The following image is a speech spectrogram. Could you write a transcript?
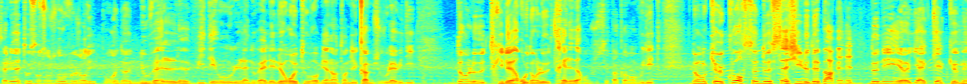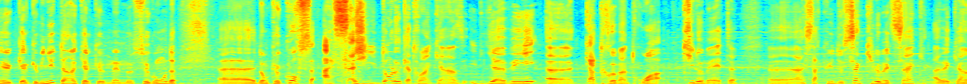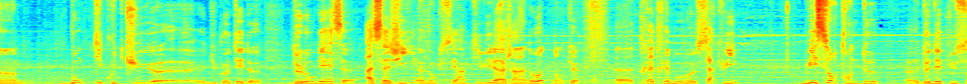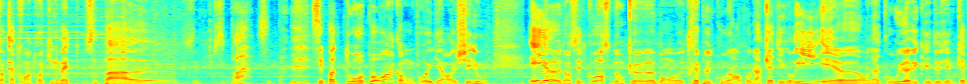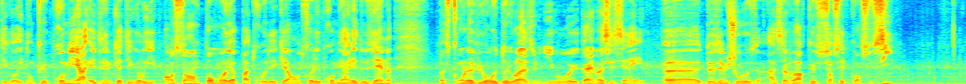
Salut à tous, on se retrouve aujourd'hui pour une nouvelle vidéo. La nouvelle est le retour, bien entendu, comme je vous l'avais dit, dans le thriller ou dans le trailer, je sais pas comment vous dites. Donc, euh, course de Sagi, le départ vient d'être donné euh, il y a quelques, minutes, hein, quelques même secondes. Euh, donc, course à Sagi dans le 95, il y avait 83 km, un circuit de 5 km 5 avec un bon petit coup de cul du côté de, de Longuesse à Sagy, donc c'est un petit village à un autre, donc euh, très très beau circuit. 832 euh, de D+, sur 83 km, c'est pas, euh, c'est pas, pas, de tout repos, hein, comme on pourrait dire chez nous. Et dans cette course, donc bon, très peu de coureurs en première catégorie et on a couru avec les deuxièmes catégories. Donc première et deuxième catégorie ensemble. Pour moi, il n'y a pas trop d'écart entre les premières et les deuxièmes parce qu'on l'a vu, route de l'Oise, le niveau est quand même assez serré. Euh, deuxième chose, à savoir que sur cette course-ci,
